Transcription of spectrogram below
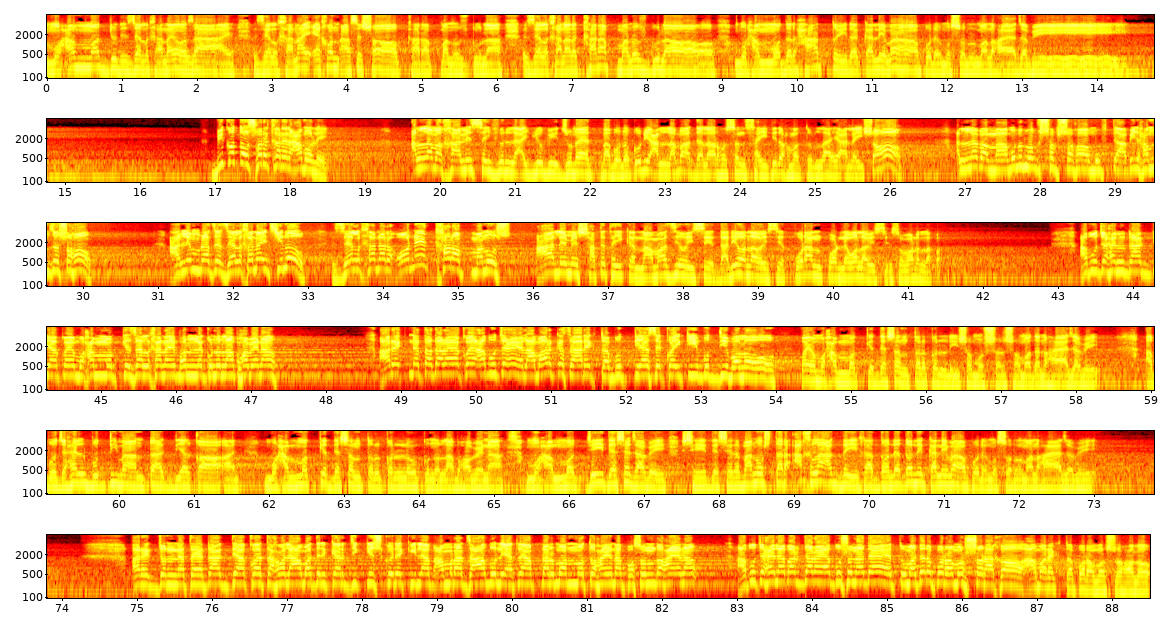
মুহাম্মদ যদি জেলখানায়ও যায়, জেলখানায় এখন আছে সব খারাপ মানুষগুলা। জেলখানার খারাপ মানুষগুলা, মুহাম্মদের হাত তৈরা কালেমা পরে মুসলমান হয়ে যাবে। বিগত সরকারের আমলে আল্লামা খালিদ সাইফুল্লাহ আইয়ুবী জুনায়দ বাবু নগরী আল্লামা দেলার হোসেন সাইদি রহমতুল্লাহ আলাই সহ, আল্লামা মামুনুল হক সব সহ, মুফতি আবির হামজা সহ, আলেমরা যে জেলখানায় ছিল জেলখানার অনেক খারাপ মানুষ আলেমের সাথে থাইকা নামাজি হয়েছে দাড়িওয়ালা হয়েছে কোরআন পড়নেওয়ালা হয়েছে পাক। আবু জাহেল ডাক দেয়া কয়ে, মোহাম্মদকে জেলখানায় ভরলে কোনো লাভ হবে না? আরেক নেতা দাঁড়ায় কয়, আবু জাহেল, আমার কাছে আরেকটা বুদ্ধি আছে। কয়, কি বুদ্ধি বলো? কয় মোহাম্মদকে দেশান্তর করলেই সমস্যার সমাধান হয়ে যাবে। আবু জাহেল বুদ্ধিমান ডাক দিয়া কয়, মোহাম্মদকে দেশান্তর করলেও কোনো লাভ হবে না। মোহাম্মদ যেই দেশে যাবে, সেই দেশের মানুষ তার আখলাক দেখা দলে দলে কালিমা পরে মুসলমান হয়ে যাবে। আরেকজন নেতা ডাক দেয়া কয়, তাহলে আমাদেরকে আর জিজ্ঞেস করে কি লাভ? আমরা যা বলি এটা আপনার মন মতো হয় না, পছন্দ হয় না। আবু জাহেল আবার দাঁড়ায় ঘোষণা দেয়, তোমাদের পরামর্শ রাখো, আমার একটা পরামর্শ হলো,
